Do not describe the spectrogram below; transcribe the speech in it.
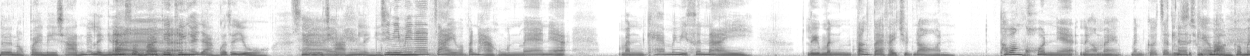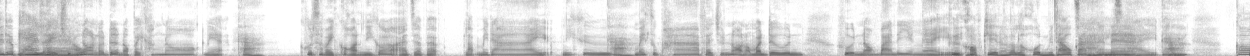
เดินออกไปในชั้นอะไรอย่างเงี้ยนะอ่าส่วนมากที่ทิ้งขยะก็จะอยู่ใช่ในชั้นอะไรอย่างเงี้ยทีนี้ใช่หไม่แน่ใจว่าปัญหาของคุณแม่เนี่ย มันแค่ไม่มีเสื้อใน หรือมันตั้งแต่ใส่ชุดนอน เพราะบางคนเนี่ยนึกออกไหมมันก็จะรู้แค่สึกชุดแค่นอว่านก็ไม่เรียบร้อแค่ยแล้วใส่ชุดนอนแล้วเดินออกไปข้างนอกเนี่ยค่ะ คนสมัยก่อนนี่ก็อาจจะแบบรับไม่ได้ นี่คือค่ะไม่สุภาพใส่ชุดนอนออกมาเดินเหินนอกบ้านได้ยังไง คือขอบเขตของแต่ละคนไม่เท่ากันใช่แน่ใช่ๆค่ะ ก็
